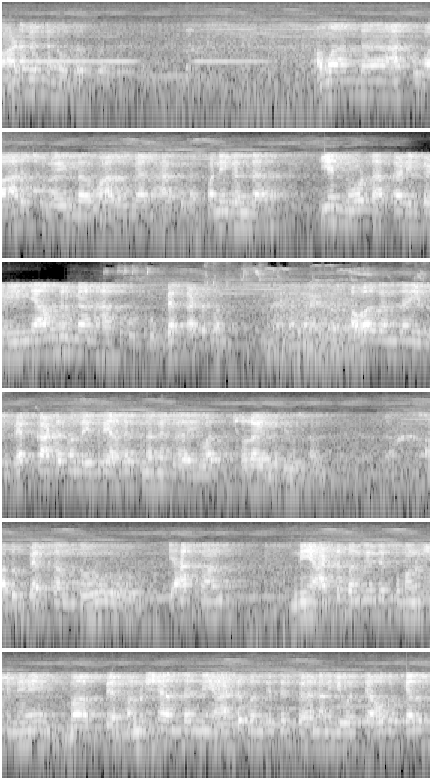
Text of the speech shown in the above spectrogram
ಮಾಡಬೇಕನ್ನೋದು ಬರ್ಬೇಕು ಅವ ಅಂದ, ಆತು ವಾರ ಚಲೋ ಇಲ್ಲ, ವಾರದ ಮೇಲೆ ಹಾಕಿದ. ಕೊನೆಗಂದ ಏನ್ ನೋಡ್ದ ಆ ಕಡೆ ಈ ಕಡೆ ಇನ್ಯಾವುದ್ರ ಮೇಲೆ ಹಾಕಬೇಕು ಬೆಕ್ಕ ಅಡ್ಡ ಬಂತು ಅವಾಗಂದ ಇದು ಬೆಕ್ಕ ಅಡ್ಡ ಬಂದೈತ್ರಿ ಅದಕ್ಕೆ ನನಗೆ ಇವತ್ತು ಚಲೋ ಇಲ್ಲ ದಿವಸ ಅಂತ. ಅದು ಬೆಕ್ಕಂತೂ ಯಾಕ ನೀ ಆಟ ಬಂದಿದ್ದಕ್ಕೆ ಮನುಷ್ಯನೇ ಮನುಷ್ಯ ಅಂದ ನೀ ಆಟ ಬಂದಿದ್ದಕ್ಕೆ ನನಗೆ ಇವತ್ತು ಯಾವುದು ಕೆಲಸ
